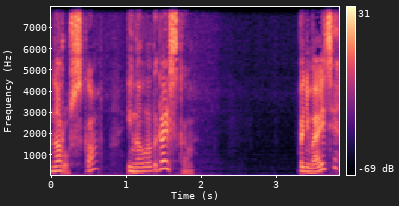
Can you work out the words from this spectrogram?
на русском и на латгальском. Понимаете?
